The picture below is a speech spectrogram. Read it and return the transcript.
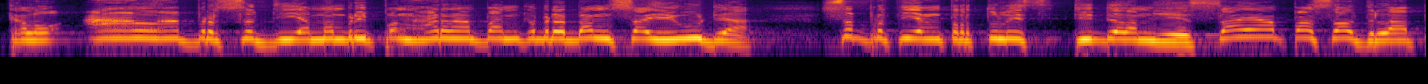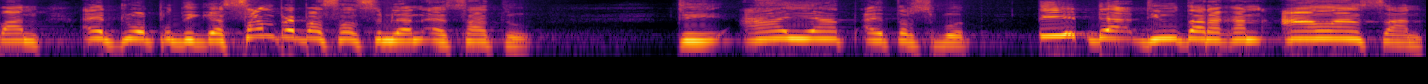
kalau Allah bersedia memberi pengharapan kepada bangsa Yehuda seperti yang tertulis di dalam Yesaya pasal 8 ayat 23 sampai pasal 9 ayat 1. Di ayat-ayat tersebut tidak diutarakan alasan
